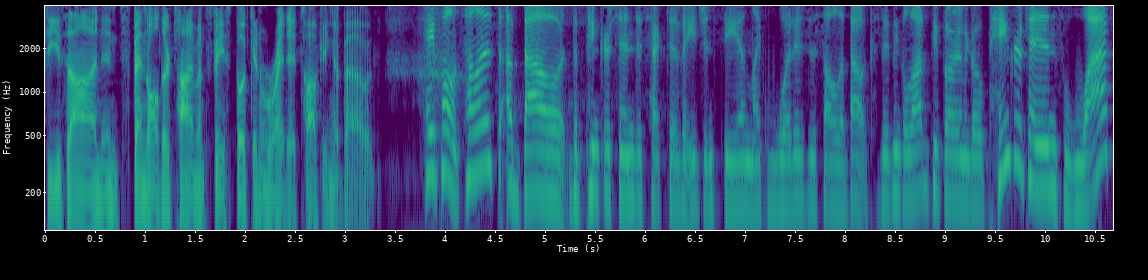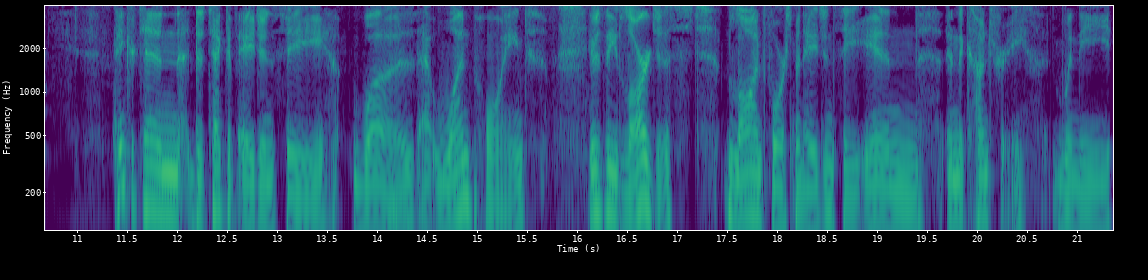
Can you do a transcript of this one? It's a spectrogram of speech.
seize on and spend all their time on Facebook and Reddit talking about. Hey, Paul, tell us about the Pinkerton Detective Agency and like what is this all about? Because I think a lot of people are going to go Pinkertons. What? Pinkerton Detective Agency was at one point it was the largest law enforcement agency in in the country. When the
